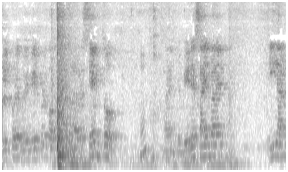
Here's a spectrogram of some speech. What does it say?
বের করে বের করে কত সেম তো। মানে বেডের সাইজ মানে এই আমি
